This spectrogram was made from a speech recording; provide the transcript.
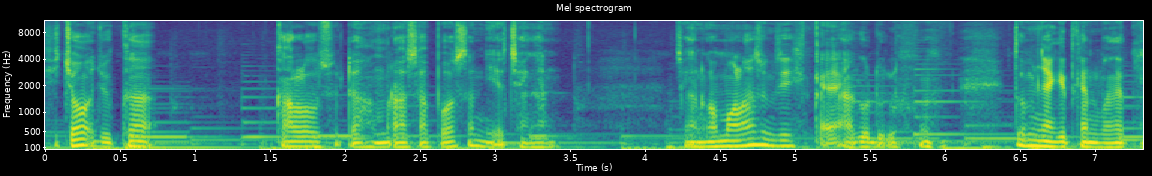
Si cowok juga kalau sudah merasa bosan ya jangan jangan ngomong langsung sih kayak aku dulu. Itu menyakitkan banget.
